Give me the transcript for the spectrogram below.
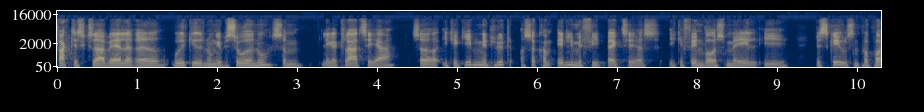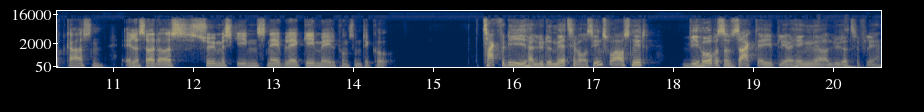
Faktisk så har vi allerede udgivet nogle episoder nu, som ligger klar til jer, så I kan give dem et lyt, og så kom endelig med feedback til os. I kan finde vores mail i beskrivelsen på podcasten, eller så er der også søgemaskinen snablag.gmail.dk. Tak fordi I har lyttet med til vores introafsnit. Vi håber som sagt, at I bliver hængende og lytter til flere.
